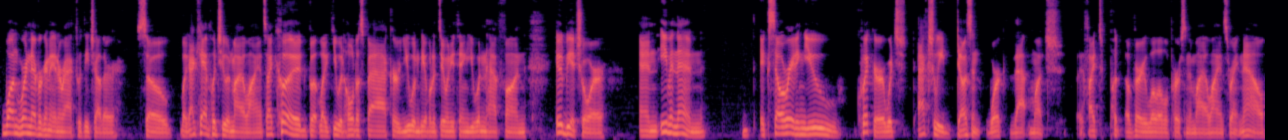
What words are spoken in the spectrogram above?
one, we're never going to interact with each other so like I can't put you in my alliance. I could, but like you would hold us back or you wouldn't be able to do anything. You wouldn't have fun. It would be a chore. And even then, accelerating you quicker, which actually doesn't work that much. If I put a very low level person in my alliance right now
